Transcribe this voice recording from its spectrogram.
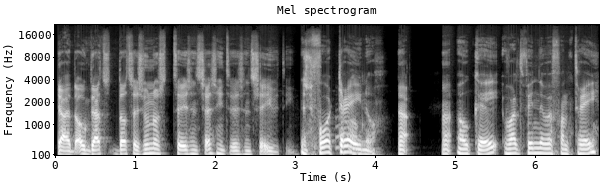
ja, ook dat, dat seizoen was 2016, 2017. Dus voor Trey nog? Ja. Ja. Oké, wat vinden we van Trey?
